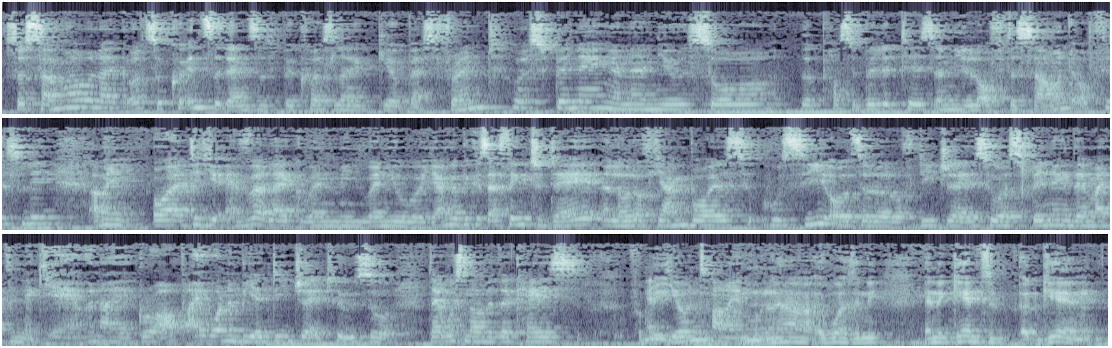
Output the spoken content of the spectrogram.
So somehow like also coincidences because like your best friend was spinning and then you saw the possibilities and you loved the sound obviously. I mean, or did you ever like when when you were younger? Because I think today a lot of young boys who see also a lot of DJs who are spinning, they might think like, yeah, when I grow up, I want to be a DJ too. So that was not the case For at me, your time. No, nah, it wasn't. And again, to again,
